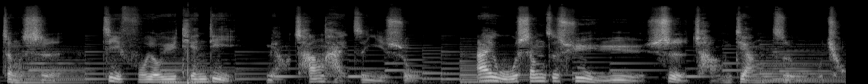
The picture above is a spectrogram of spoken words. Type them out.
正是既浮游于天地，渺沧海之一粟。哀吾生之须臾，是长江之无穷。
